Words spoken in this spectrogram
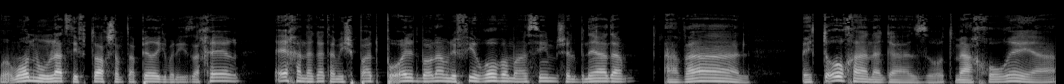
מאוד מומלץ לפתוח שם את הפרק ולהיזכר איך הנהגת המשפט פועלת בעולם לפי רוב המעשים של בני אדם. אבל בתוך ההנהגה הזאת, מאחוריה,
